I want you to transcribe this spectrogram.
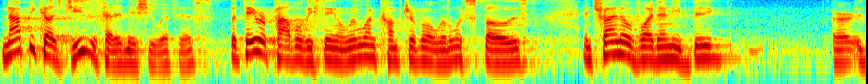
Not because Jesus had an issue with this, but they were probably feeling a little uncomfortable, a little exposed, and trying to avoid any big or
